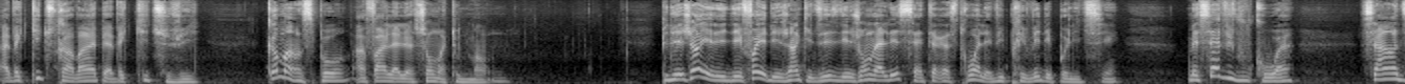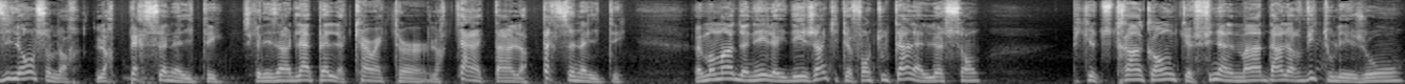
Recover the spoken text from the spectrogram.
avec qui tu travailles et avec qui tu vis, commence pas à faire la leçon à tout le monde. Puis des gens, y a, des fois, il y a des gens qui disent les journalistes s'intéressent trop à la vie privée des politiciens. Mais savez-vous quoi? Ça en dit long sur leur, personnalité. Ce que les Anglais appellent le character, leur caractère, leur personnalité. À un moment donné, il y a des gens qui te font tout le temps la leçon, puis que tu te rends compte que finalement, dans leur vie tous les jours,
